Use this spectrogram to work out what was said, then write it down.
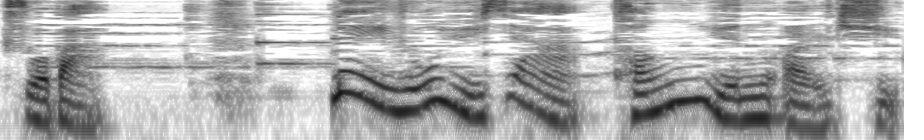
说罢，泪如雨下，腾云而去。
